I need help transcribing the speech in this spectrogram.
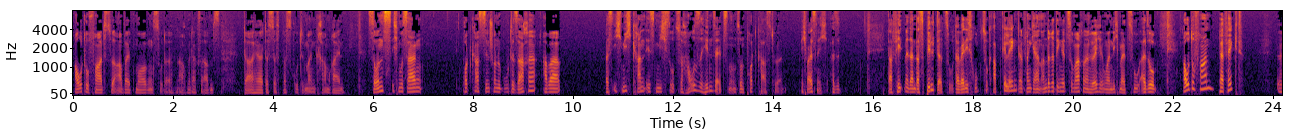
Autofahrt zur Arbeit morgens oder nachmittags, abends. Daher, dass das passt gut in meinen Kram rein. Sonst, ich muss sagen, Podcasts sind schon eine gute Sache, aber was ich nicht kann, ist mich so zu Hause hinsetzen und so einen Podcast hören. Ich weiß nicht. Also da fehlt mir dann das Bild dazu. Da werde ich ruckzuck abgelenkt, dann fange ich an, andere Dinge zu machen, dann höre ich irgendwann nicht mehr zu. Also Autofahren, perfekt. Äh,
